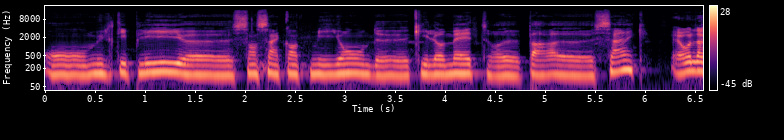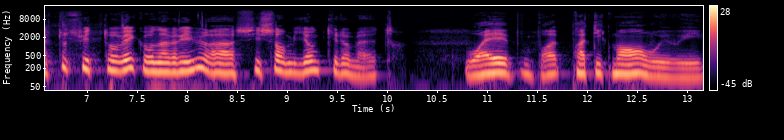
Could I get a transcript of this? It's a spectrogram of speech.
On multiplie 150 millions de kilomètres par 5. Et on a tout de suite trouvé qu'on arrive à 600 millions de kilomètres. Oui, pratiquement, oui, oui.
